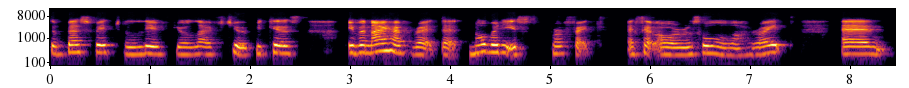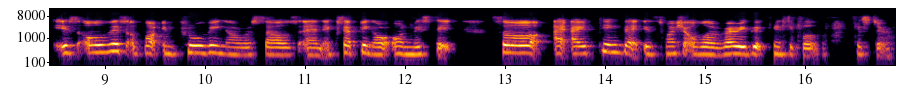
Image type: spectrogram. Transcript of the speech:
the best way to live your life too, because even I have read that nobody is perfect except our Rasulullah, right? And it's always about improving ourselves and accepting our own mistake. So I, I think that is mashallah a very good principle, sister.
